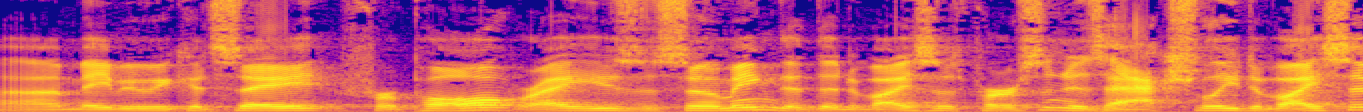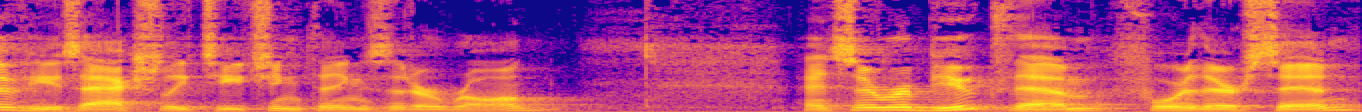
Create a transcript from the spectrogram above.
Uh, maybe we could say for Paul, right, he's assuming that the divisive person is actually divisive. He's actually teaching things that are wrong. And so rebuke them for their sin,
